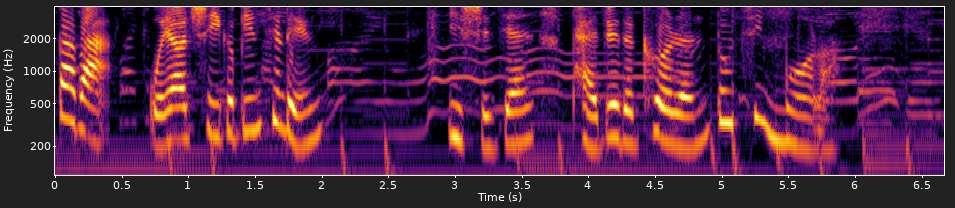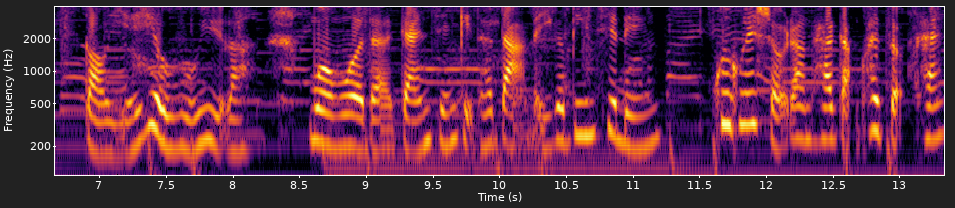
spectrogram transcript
爸爸，我要吃一个冰淇淋。”一时间，排队的客人都静默了。搞爷也无语了，默默地赶紧给他打了一个冰淇淋，挥挥手让他赶快走开。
